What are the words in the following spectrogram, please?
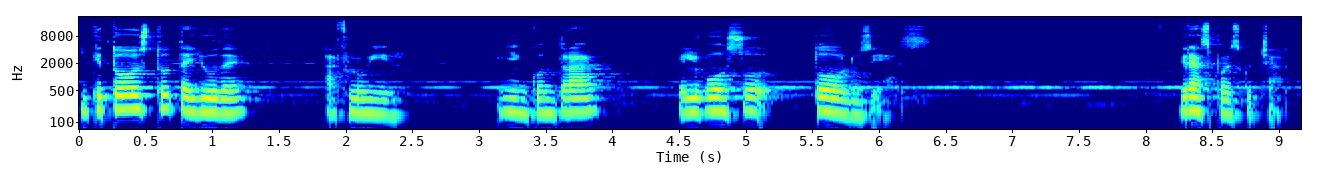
y que todo esto te ayude a fluir y encontrar el gozo todos los días. Gracias por escuchar.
